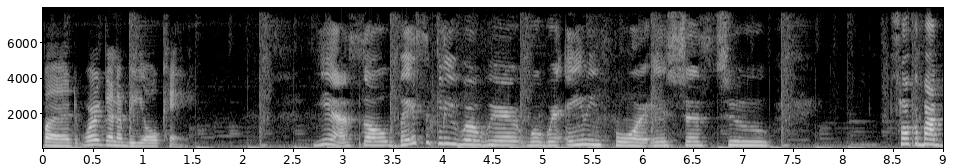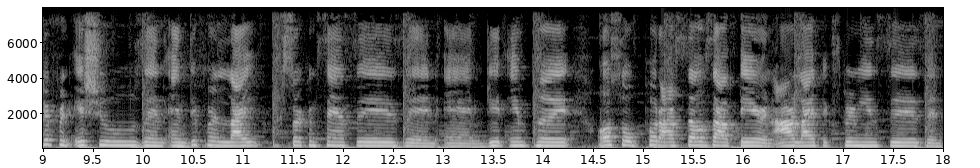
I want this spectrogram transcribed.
but we're gonna be okay. Yeah so basically what we're what we're aiming for is just to talk about different issues and and different life circumstances and and get input also put ourselves out there and our life experiences and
